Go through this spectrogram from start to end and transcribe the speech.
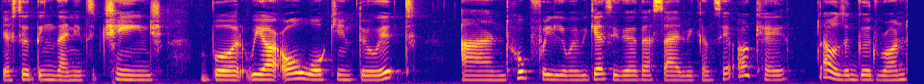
there are still things I need to change, but we are all walking through it. And hopefully, when we get to the other side, we can say, okay, that was a good run.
